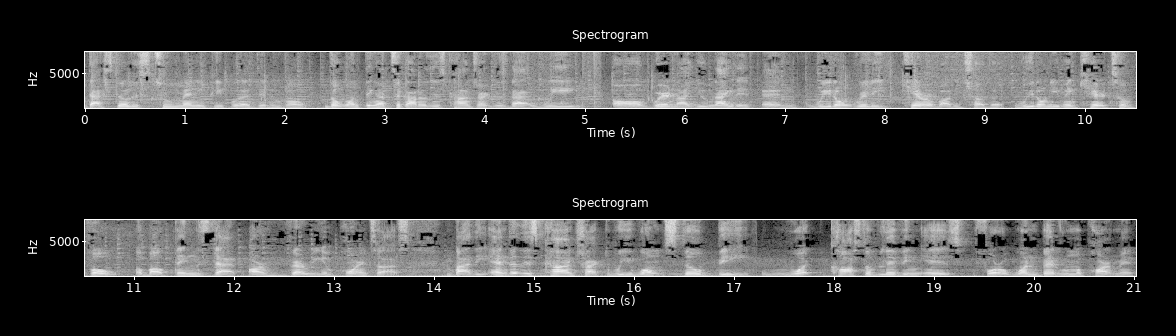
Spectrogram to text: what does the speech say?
That still is too many people that didn't vote. The one thing I took out of this contract is that we uh, we're not united and we don't really care about each other. We don't even care to vote about things that are very important to us. By the end of this contract, we won't still be what cost of living is for a one bedroom apartment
